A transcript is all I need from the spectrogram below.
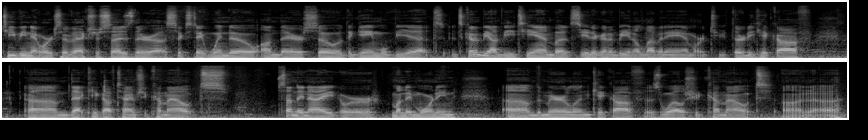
TV networks have exercised their uh, six day window on there, so the game will be at it's going to be on BTN, but it's either going to be an 11 a.m. or 2:30 kickoff. Um, that kickoff time should come out Sunday night or Monday morning. Um, the Maryland kickoff as well should come out on uh,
